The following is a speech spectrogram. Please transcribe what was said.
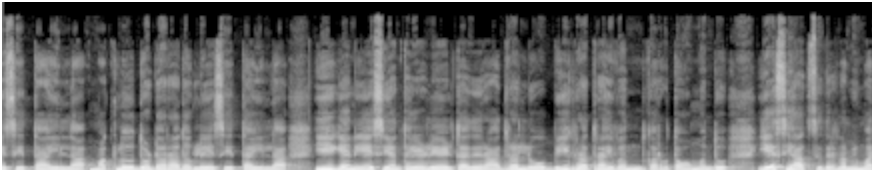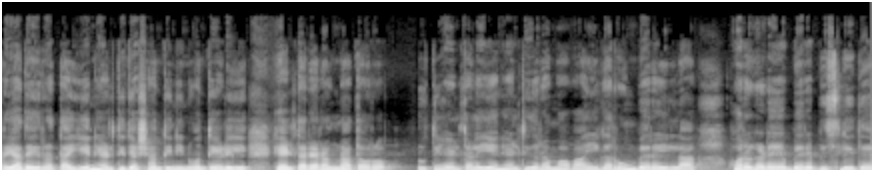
ಎ ಸಿ ಇತ್ತಾ ಇಲ್ಲ ಮಕ್ಕಳು ದೊಡ್ಡವರಾದಾಗಲೂ ಎ ಸಿ ಇತ್ತಾ ಇಲ್ಲ, ಈಗೇನು ಎ ಸಿ ಅಂತ ಹೇಳಿ ಹೇಳ್ತಾ ಇದ್ದೀರಾ, ಅದರಲ್ಲೂ ಬೀಗ್ರ ಹತ್ರ ಬಂದು ಕರ್, ತೊಗೊಂಬಂದು ಎ ಸಿ ಹಾಕ್ಸಿದ್ರೆ ನಮಗೆ ಮರ್ಯಾದೆ ಇರುತ್ತಾ, ಏನು ಹೇಳ್ತಿದ್ಯಾ ಶಾಂತಿ ನೀನು? ಅಂತೇಳಿ ಹೇಳ್ತಾರೆ ರಂಗನಾಥ್ ಅವರು ಶ್ರುತಿ ಹೇಳ್ತಾಳೆ, ಏನು ಹೇಳ್ತಿದ್ದೀರ ಮಾವ? ಈಗ ರೂಮ್ ಬೇರೆ ಇಲ್ಲ. ಹೊರಗಡೆ ಬೇರೆ ಬಿಸಿಲಿದೆ.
